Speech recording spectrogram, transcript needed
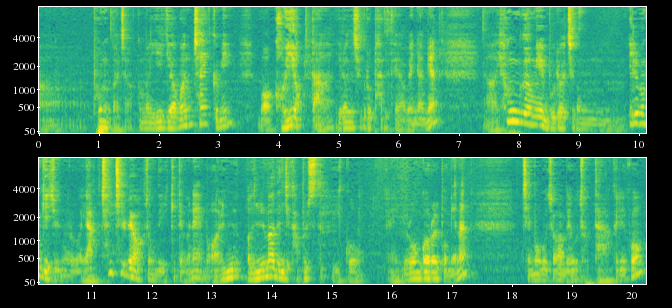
어, 보는 거죠. 그러면 이 기업은 차입금이 뭐 거의 없다 이런 식으로 봐도 돼요. 왜냐하면 어, 현금이 무려 지금 1분 기준으로 약 1,700억 정도 있기 때문에 뭐 얼, 얼마든지 갚을 수도 있고 이런 거를 보면은 재무 구조가 매우 좋다. 그리고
